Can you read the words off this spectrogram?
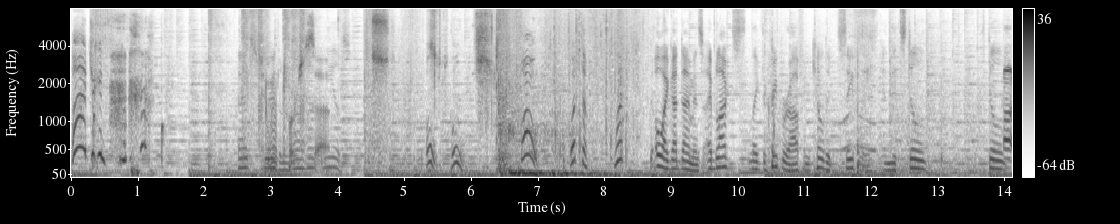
Ah, chicken. That's where the torch lava up. is. Oh, oh, whoa! What the? What? Oh, I got diamonds. I blocked like the creeper off and killed it safely, and it's still, still. Oh,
